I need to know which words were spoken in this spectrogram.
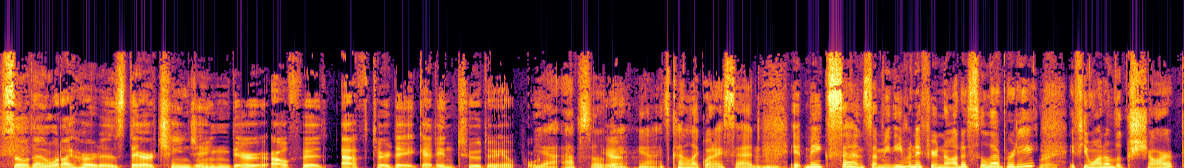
So then, what I heard is they're changing their outfit after they get into the airport. Yeah, absolutely. Yeah, Yeah. it's kind of like what I said. It makes sense. I mean, even if you're not a celebrity, Right. if you want to look sharp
